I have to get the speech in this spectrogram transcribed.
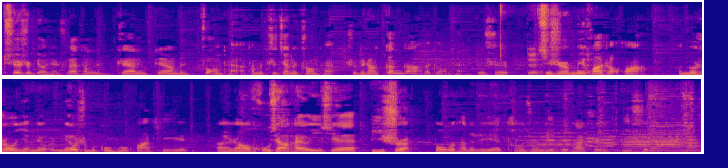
确实表现出来他们之间这样的状态啊，他们之间的状态是非常尴尬的状态，就是对其实没话找话，很多时候也没有没有什么共同话题啊、然后互相还有一些鄙视，包括他的这些堂兄弟对他是鄙视的。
